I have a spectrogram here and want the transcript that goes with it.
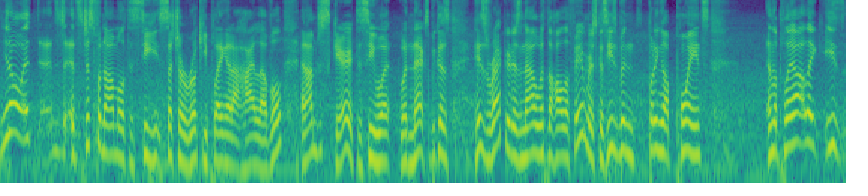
you know, it, it's, it's, just phenomenal to see such a rookie playing at a high level, and I'm just scared to see what, what next because his record is now with the Hall of Famers because he's been putting up points in the playoff. Like he's,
